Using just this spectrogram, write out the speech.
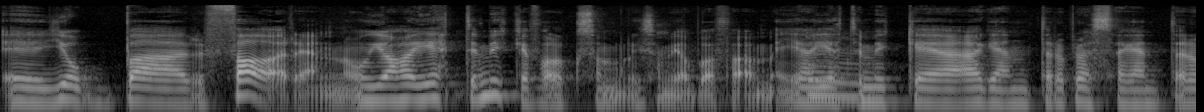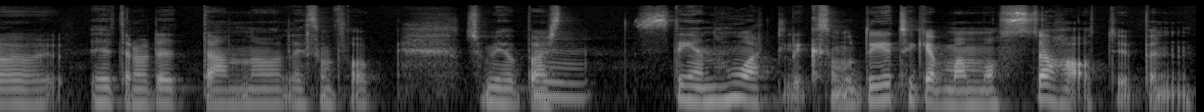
eh, jobbar för en. Och jag har jättemycket folk som liksom jobbar för mig. Jag har jättemycket agenter och pressagenter och hitan och ditan och liksom folk som jobbar stenhårt liksom. Och det tycker jag man måste ha typ en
